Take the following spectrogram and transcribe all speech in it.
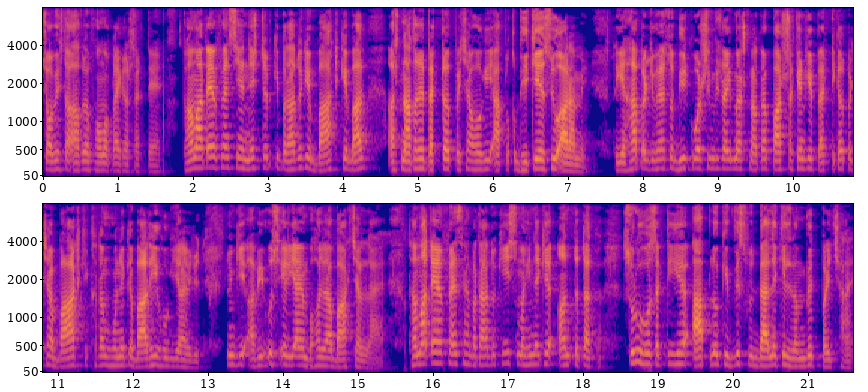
चौबीस तक आप लोग फॉर्म अप्लाई कर सकते हैं। तो हम आते हैं फ्रेंड्स ये नेक्स्ट स्टेप की बता दो कि बाढ़ के बाद स्नातक प्रैक्टिकल परीक्षा होगी आप लोग को वी के एस यू आराम में। तो यहाँ पर जो है सो वीर कुंवर सिंह में स्नातक पार्ट सेकेंड की प्रैक्टिकल परीक्षा बाढ़ के खत्म होने के बाद ही होगी आयोजित, क्योंकि अभी उस एरिया में बहुत ज़्यादा बाढ़ चल रहा है। तो हम आते हैं फ्रेंड्स, यहाँ बता दो कि इस महीने के अंत तक शुरू हो सकती है आप लोग की विश्वविद्यालय की लंबित परीक्षाएँ।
